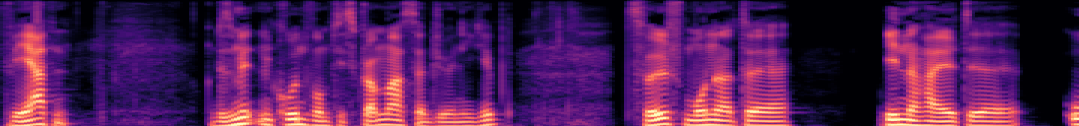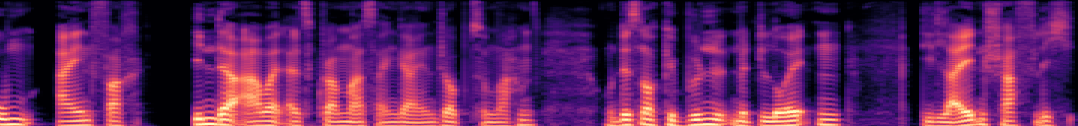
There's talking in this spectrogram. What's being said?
werden. Und das ist mit ein Grund, warum es die Scrum Master Journey gibt. Zwölf Monate Inhalte, um einfach in der Arbeit als Scrum Master einen geilen Job zu machen. Und das noch gebündelt mit Leuten, die leidenschaftlich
